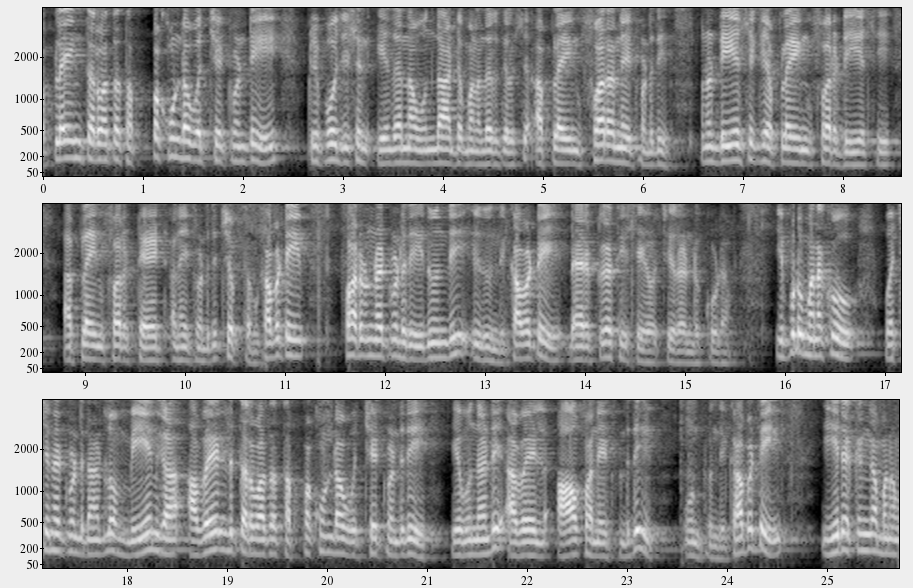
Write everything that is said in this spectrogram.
Applying తర్వాత తప్పకుండా వచ్చేటువంటి ప్రిపోజిషన్ ఏదన్నా ఉందా అంటే మనందరికీ తెలిసి అప్లయింగ్ ఫర్ అనేటువంటిది. మనం డిఎస్సికి applying for DSC applying for TET అనేటువంటిది చెప్తాం. కాబట్టి ఫర్ ఉన్నటువంటిది ఇది ఉంది ఇది ఉంది. కాబట్టి డైరెక్ట్గా తీసేయవచ్చు ఈ రెండు కూడా. ఇప్పుడు మనకు వచ్చినటువంటి దాంట్లో మెయిన్గా అవైల్డ్ తర్వాత తప్పకుండా వచ్చేటువంటిది ఏముందండి? అవైల్డ్ ఆఫ్ అనేటువంటిది ఉంటుంది. కాబట్టి ఈ రకంగా మనం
